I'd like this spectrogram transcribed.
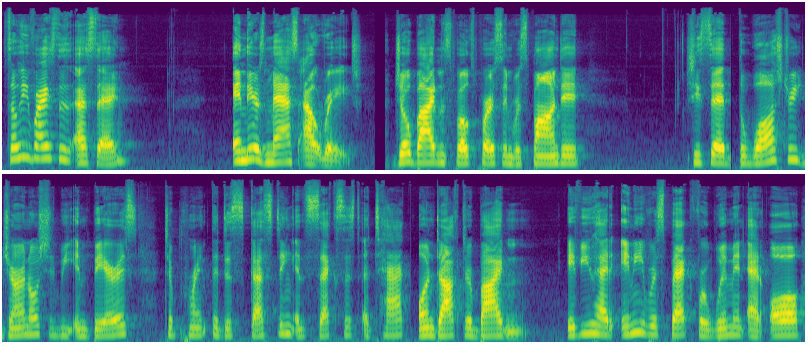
So he writes this essay, and there's mass outrage. Joe Biden's spokesperson responded. She said, The Wall Street Journal should be embarrassed to print the disgusting and sexist attack on Dr. Biden. If you had any respect for women at all,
